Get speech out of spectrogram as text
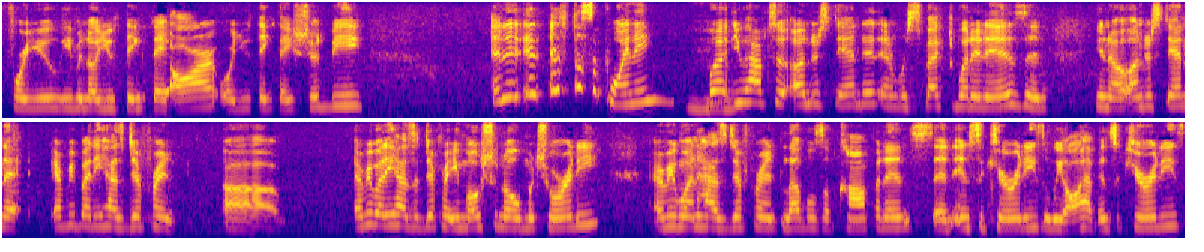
for you, even though you think they are or you think they should be. And it, it, it's disappointing, mm-hmm. but you have to understand it and respect what it is, and you know understand that everybody has different. Uh, everybody has a different emotional maturity. Everyone has different levels of confidence and insecurities, and we all have insecurities.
